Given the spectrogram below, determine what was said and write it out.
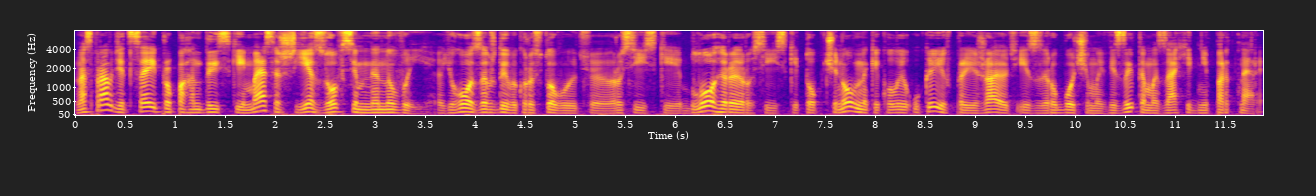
Насправді цей пропагандистський меседж є зовсім не новий. Його завжди використовують е, російські блогери, російські топ-чиновники, коли у Київ приїжджають із робочими візитами західні партнери.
